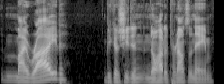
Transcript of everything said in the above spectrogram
my ride?" Because she didn't know how to pronounce the name.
